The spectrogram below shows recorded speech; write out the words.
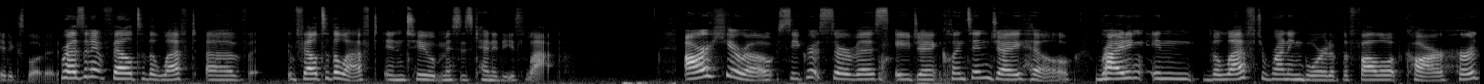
it exploded. President fell to the left of fell to the left into Mrs. Kennedy's lap. Our hero, Secret Service agent Clinton J. Hill, riding in the left running board of the follow up car, heard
